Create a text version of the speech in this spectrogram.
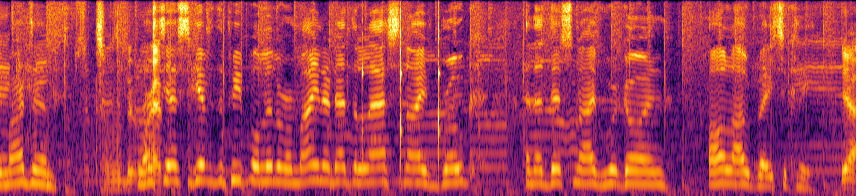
Hey Martin, let's just give the people a little reminder that the last knife broke and that this knife we're going all out basically. Yeah.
